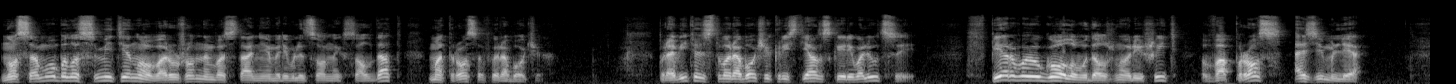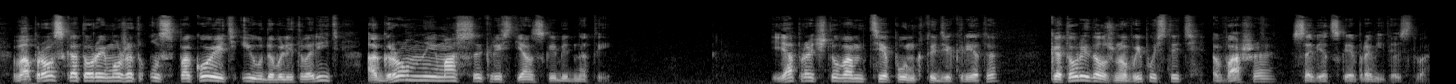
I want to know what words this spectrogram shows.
но само было сметено вооруженным восстанием революционных солдат, матросов и рабочих. Правительство рабоче-крестьянской революции – в первую голову должно решить вопрос о земле. Вопрос, который может успокоить и удовлетворить огромные массы крестьянской бедноты. Я прочту вам те пункты декрета, которые должно выпустить ваше советское правительство.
